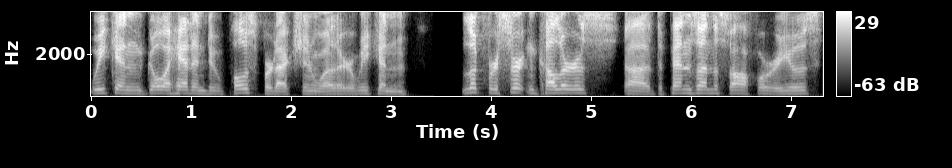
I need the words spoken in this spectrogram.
we can go ahead and do post-production, whether we can look for certain colors, uh, depends on the software we use,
